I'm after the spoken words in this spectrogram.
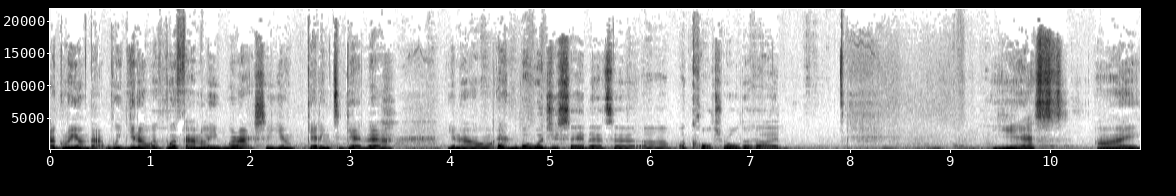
agree on that. We, you know, if we're family, we're actually you know getting together, you know, But, and but would you say that's a um, a cultural divide? yes, I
